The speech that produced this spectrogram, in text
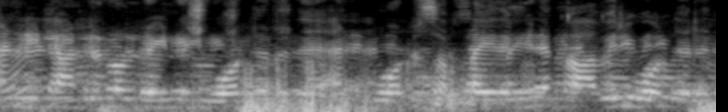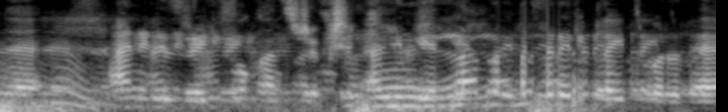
and ಇಲ್ಲಿ ಅಂಡರ್ಗ್ರೌಂಡ್ ಡ್ರೈನೇಜ್ ವಾಟರ್ ಇದೆ and ವಾಟರ್ ಸಪ್ಲೈ ಇದೆ ಇನ್ನ ಕಾವೇರಿ ವಾಟರ್ ಇದೆ and it is ready for construction. And ನಿಮ್ಗೆ ಎಲ್ಲ ಕಡೆ ಲೈಟ್ ಬರುತ್ತೆ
